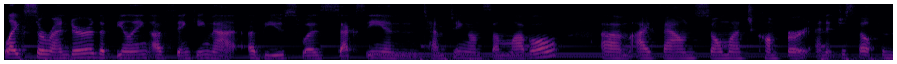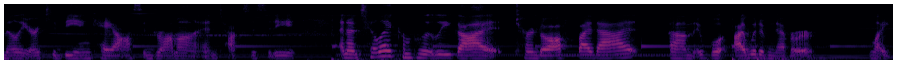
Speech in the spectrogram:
like surrender the feeling of thinking that abuse was sexy and tempting on some level. Um, I found so much comfort and it just felt familiar to be in chaos and drama and toxicity. And until I completely got turned off by that, um, w- I would have never like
